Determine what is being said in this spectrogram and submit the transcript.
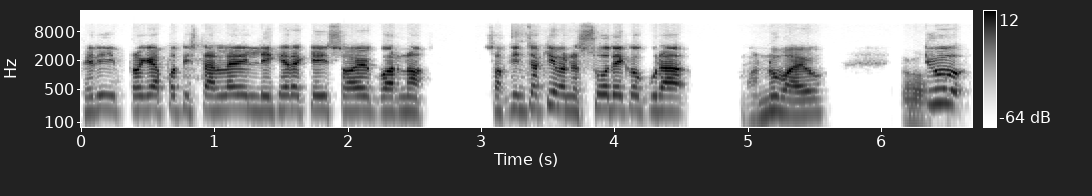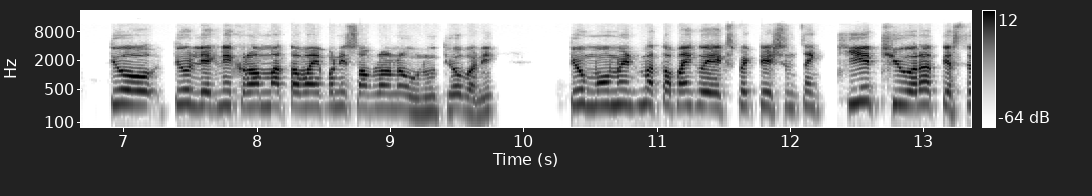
फेरि प्रज्ञा प्रतिष्ठानलाई लेखेर केही सहयोग गर्न सकिन्छ कि भनेर सोधेको कुरा भन्नुभयो। त्यो त्यो त्यो लेख्ने क्रममा तपाईँ पनि संलग्न हुनुहुन्थ्यो भने त्यो मोमेन्टमा तपाईँको एक्सपेक्टेसन चाहिँ के थियो र त्यस्तो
